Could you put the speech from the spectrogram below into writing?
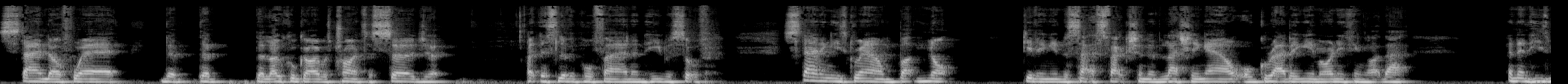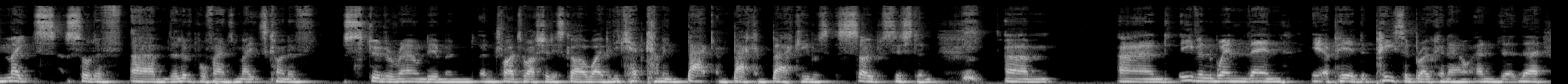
standoff where the the the local guy was trying to surge at, at this Liverpool fan, and he was sort of standing his ground, but not giving him the satisfaction of lashing out or grabbing him or anything like that. And then his mates, sort of, um, the Liverpool fans' mates, kind of stood around him and, and tried to usher this guy away, but he kept coming back and back and back. He was so persistent. Um, And even when then it appeared that peace had broken out and that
